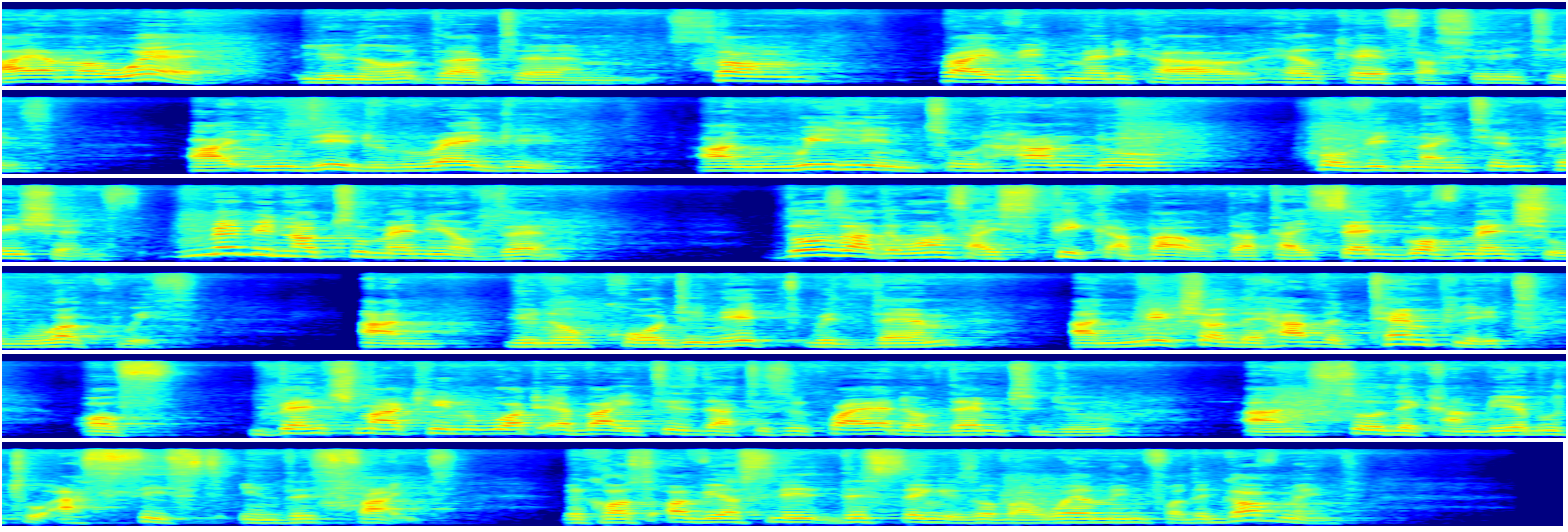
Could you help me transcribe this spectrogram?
I am aware, you know, that um, some private medical healthcare facilities are indeed ready and willing to handle COVID 19 patients. Maybe not too many of them. Those are the ones I speak about that I said government should work with and, you know, coordinate with them and make sure they have a template of benchmarking whatever it is that is required of them to do, and so they can be able to assist in this fight. Because obviously, this thing is overwhelming for the government.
